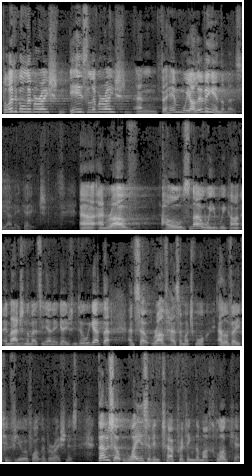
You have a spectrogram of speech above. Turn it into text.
Political liberation is liberation, and for him, we are living in the Messianic age. Uh, and Rav holds no, we, we can't imagine the Messianic age until we get there. And so Rav has a much more elevated view of what liberation is. Those are ways of interpreting the machloket.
